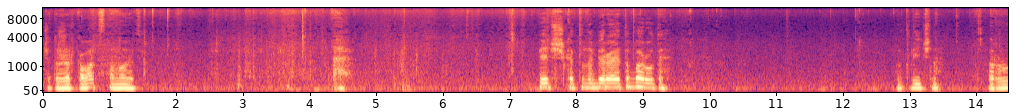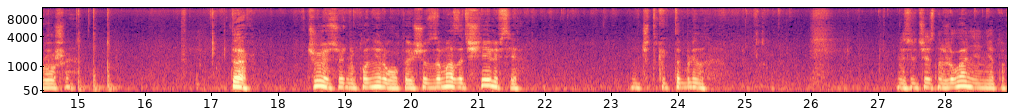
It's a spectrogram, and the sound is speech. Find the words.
Что-то жарковато становится. Печечка-то набирает обороты. Отлично. Хорошая. Так. Что я сегодня планировал-то? Еще замазать щели все. Ну, Что-то как-то, блин, если честно, желания нету.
